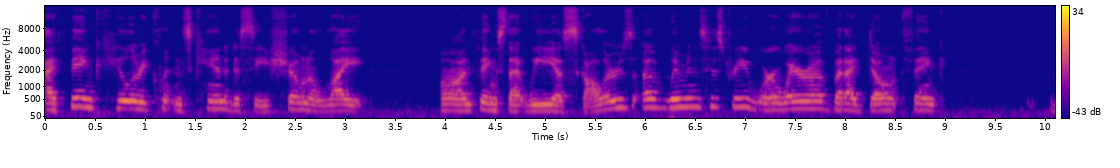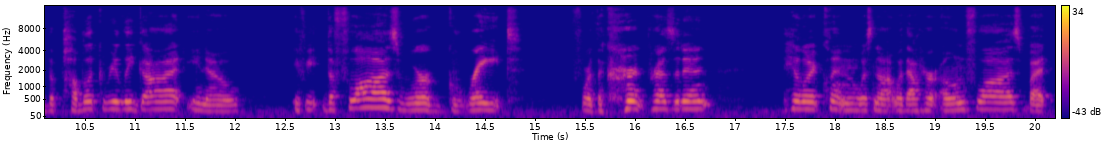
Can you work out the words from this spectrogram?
I think Hillary Clinton's candidacy shone a light on things that we as scholars of women's history were aware of, but I don't think the public really got. You know, if you, the flaws were great for the current president, Hillary Clinton was not without her own flaws, but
